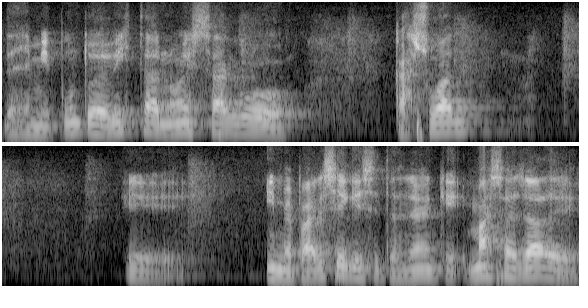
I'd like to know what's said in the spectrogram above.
desde mi punto de vista no es algo casual, Eh, y me parece que se tendrán que, más allá de,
